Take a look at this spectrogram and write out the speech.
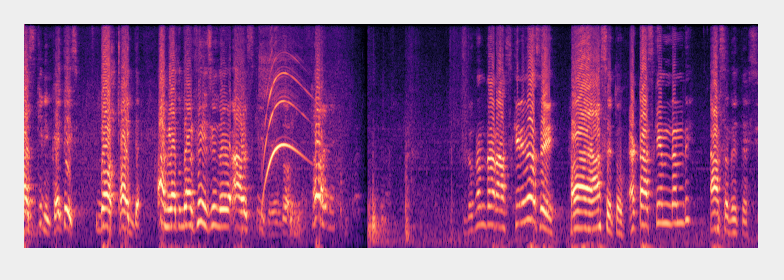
আইসক্রিম খাইতেছি দশটায় দে। আমি এত দেওয়ার ফ্রিজ আইসক্রিম দোকানদার আইসক্রিম আছে? হ্যাঁ আছে তো। একটা আইসক্রিম দেন দি। আছে দিতেছি।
